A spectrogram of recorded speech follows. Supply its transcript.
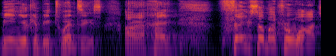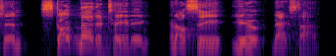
Me and you can be twinsies, all right? Thanks so much for watching. Start meditating, and I'll see you next time.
